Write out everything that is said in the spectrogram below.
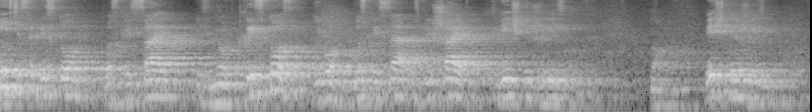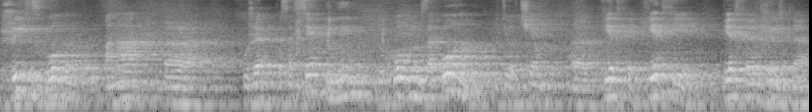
вместе со Христом воскресает из мертвых. Христос его воскресает, воскрешает к вечной жизни. Но вечная жизнь, жизнь с Богом, она э, уже по совсем иным духовным законам идет, чем э, ветхая, ветхие, ветхая жизнь, да,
